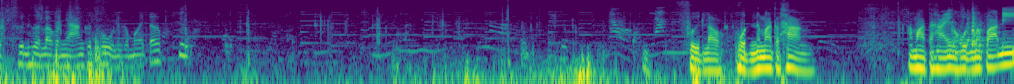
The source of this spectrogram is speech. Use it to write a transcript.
กดขึ้นเฮือนเรากันยางขึ้นผู้นี่ก็เมื่อยเติบฝืนเราหดนมาตะทางเอามาตะหายกับหดมาป้านี้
